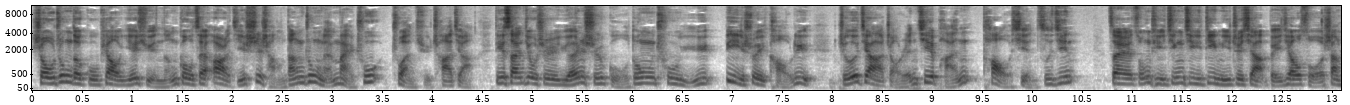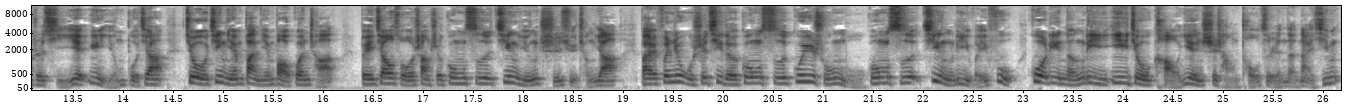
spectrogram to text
手中的股票也许能够在二级市场当中来卖出，赚取差价。第三就是原始股东出于避税考虑，折价找人接盘套现资金。在总体经济低迷之下，北交所上市企业运营不佳。就今年半年报观察。北交所上市公司经营持续承压，百分之五十七的公司归属母公司净利为负，获利能力依旧考验市场投资人的耐心。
